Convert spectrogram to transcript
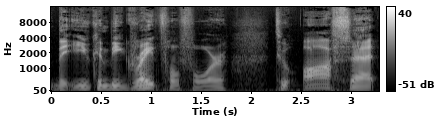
that you can be grateful for to offset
